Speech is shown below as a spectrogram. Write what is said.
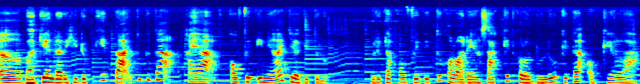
uh, bagian dari hidup kita itu kita kayak covid ini aja gitu loh. Berita covid itu kalau ada yang sakit kalau dulu kita oke okay lah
